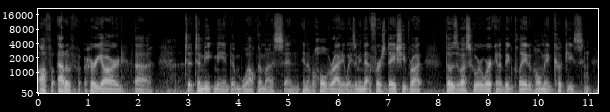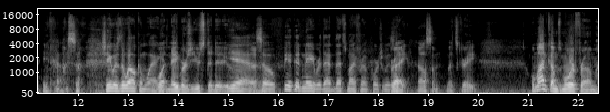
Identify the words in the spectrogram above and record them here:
off out of her yard uh, to to meet me and to welcome us, and in a whole variety of ways. I mean, that first day she brought those of us who were working a big plate of homemade cookies, you know. So she was the welcome wagon. What neighbors used to do. Yeah, Uh, so be a good neighbor. That that's my front porch wisdom. Right. Awesome. That's great. Well, mine comes more from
